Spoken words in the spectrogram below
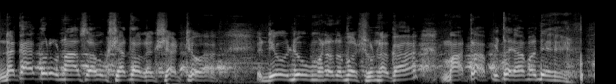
नका करू ना असा वृक्षाचा लक्षात ठेवा. देव देव म्हणत बसू नका. माता पिता यामध्ये आहे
